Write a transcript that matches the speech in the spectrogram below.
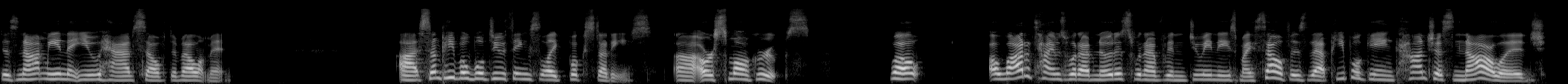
does not mean that you have self development. Uh, some people will do things like book studies uh, or small groups. Well, a lot of times, what I've noticed when I've been doing these myself is that people gain conscious knowledge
